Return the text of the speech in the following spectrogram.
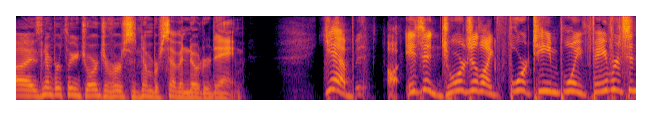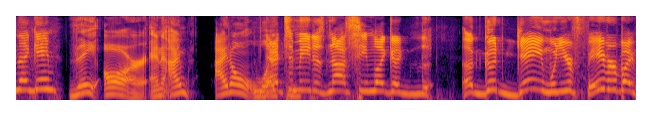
Uh, is number three Georgia versus number seven Notre Dame. Yeah, but uh, isn't Georgia like 14 point favorites in that game? They are, and I'm. I don't like that to this- me does not seem like a a good game when you're favored by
